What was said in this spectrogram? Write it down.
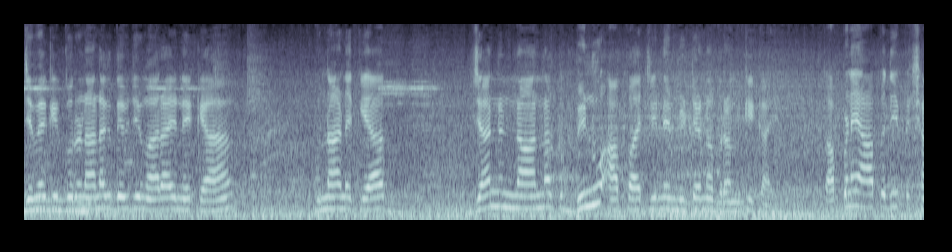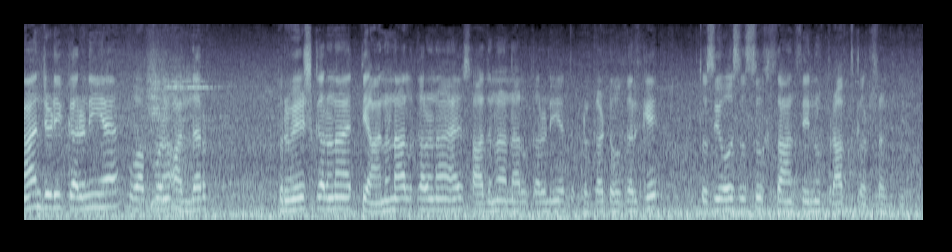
ਜਿਵੇਂ ਕਿ ਗੁਰੂ ਨਾਨਕ ਦੇਵ ਜੀ ਮਹਾਰਾਜ ਨੇ ਕਿਹਾ, ਉਹਨਾਂ ਨੇ ਕਿਹਾ, ਜਨ ਨਾਨਕ ਬਿਨੂ ਆਪਾ ਜੀ ਨੇ ਮਿਟੇ ਨਾ ਬ੍ਰਹਮ ਕੀ ਕਾਈ ਤਾਂ ਆਪਣੇ ਆਪ ਦੀ ਪਛਾਣ ਜਿਹੜੀ ਕਰਨੀ ਹੈ, ਉਹ ਆਪਣਾ ਅੰਦਰ ਪ੍ਰਵੇਸ਼ ਕਰਨਾ ਹੈ, ਧਿਆਨ ਨਾਲ ਕਰਨਾ ਹੈ, ਸਾਧਨਾ ਨਾਲ ਕਰਨੀ ਹੈ, ਤੇ ਪ੍ਰਗਟ ਹੋ ਕਰਕੇ ਤੁਸੀਂ ਉਸ ਸੁਖ ਸ਼ਾਂਤੀ ਨੂੰ ਪ੍ਰਾਪਤ ਕਰ ਸਕਦੇ ਹੋ।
